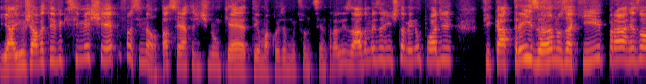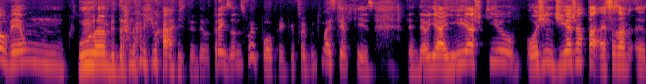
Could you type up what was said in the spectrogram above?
E aí o Java teve que se mexer para falar assim, não, tá certo, a gente não quer ter uma coisa muito centralizada, mas a gente também não pode ficar três anos aqui para resolver um, um lambda na linguagem, entendeu? Três anos foi pouco, foi muito mais tempo que isso, entendeu? E aí acho que hoje em dia já tá essas eh,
